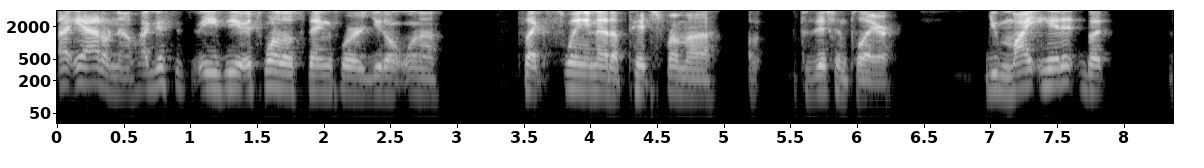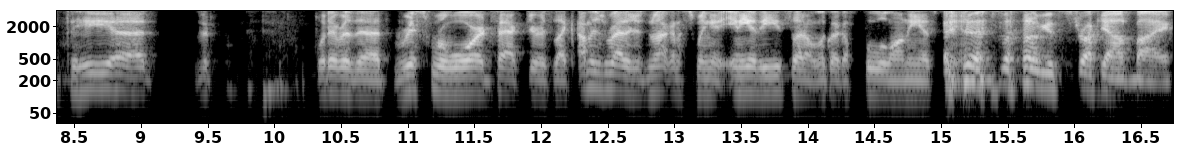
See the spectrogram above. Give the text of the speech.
I, yeah, I don't know. I guess it's easier. It's one of those things where you don't want to. It's like swinging at a pitch from a, a position player. You might hit it, but the uh, the whatever the risk reward factor is like i'm just rather just not going to swing at any of these so i don't look like a fool on espn so i don't get struck out by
